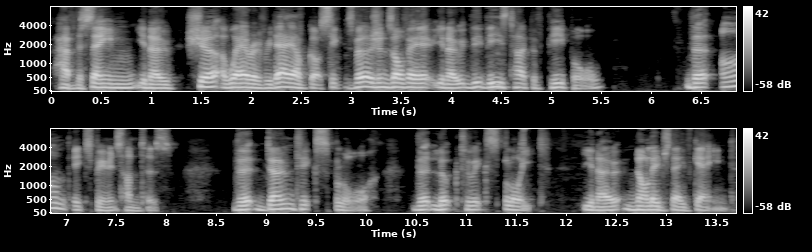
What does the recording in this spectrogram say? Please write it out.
have the same you know shirt I wear every day. I've got six versions of it. You know th- these type of people that aren't experienced hunters, that don't explore, that look to exploit you know knowledge they've gained.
